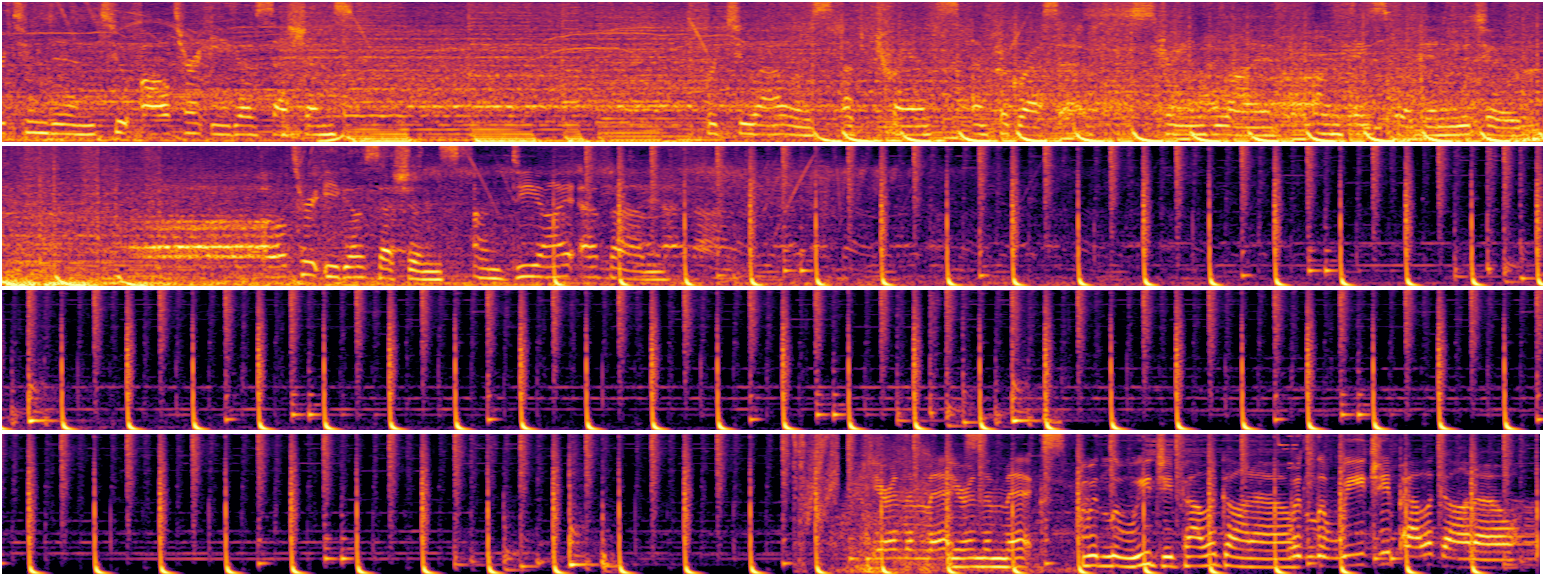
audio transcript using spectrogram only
You're tuned in to Alter Ego Sessions for two hours of trance and progressive, streamed live on Facebook and YouTube. Alter Ego Sessions on DIFM. In the mix with Luigi Palagano. With Luigi Palagano.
